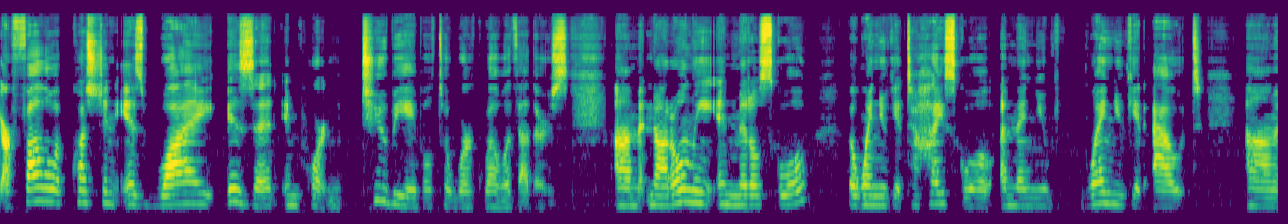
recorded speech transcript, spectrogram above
our follow up question is why is it important to be able to work well with others? Um, not only in middle school, but when you get to high school and then you when you get out um,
